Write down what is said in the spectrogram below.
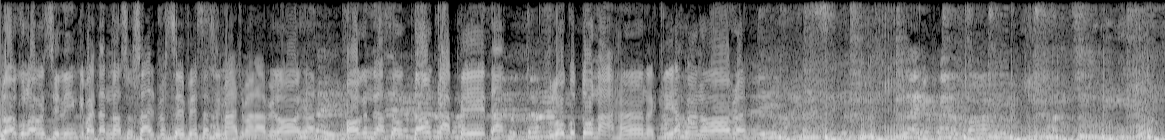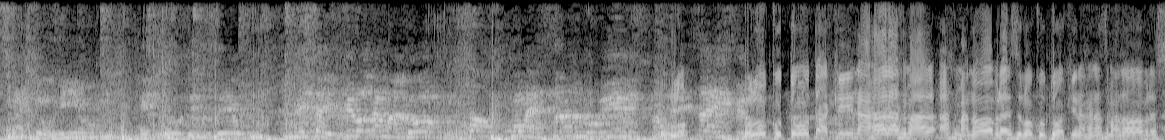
Logo, logo esse link vai estar no nosso site para você ver essas imagens maravilosas. Organização Dão Capeta, locutor narrando aqui as manobras. Zerinho pé no banco. Cachorrinho, entrou, desceu. É isso aí, piloto amador. Começando Willis. É isso aí, O piloto. locutor tá aqui narrando as, ma- as manobras, o locutor aqui narrando as manobras.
